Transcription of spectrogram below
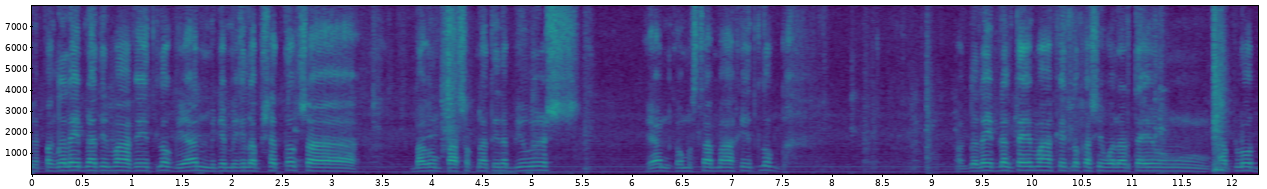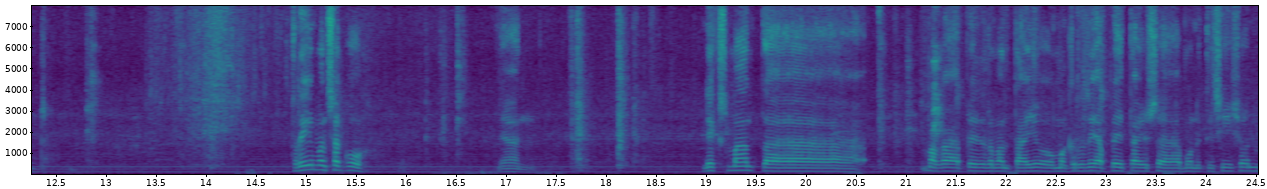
na pagla-live natin mga kaitlog. Yan, Miguel Miguel Love shoutout sa bagong pasok natin na viewers. Yan, kamusta mga kaitlog? Magla-live lang tayo mga kaitlog kasi wala tayong upload. 3 months ago. Yan. Next month, ah, mag-apply na naman tayo, magre-reapply tayo sa monetization.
